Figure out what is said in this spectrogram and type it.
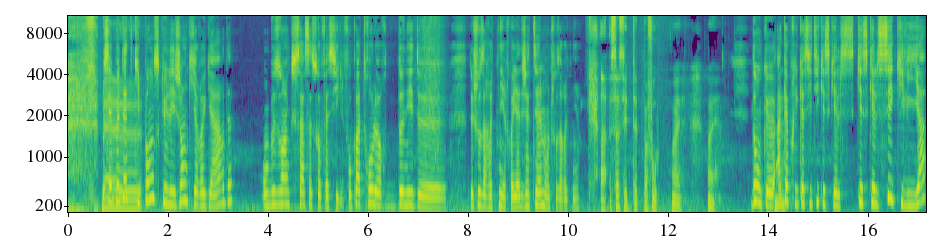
c'est bah, peut-être qu'ils pensent que les gens qui regardent ont besoin que ça, ça soit facile. Faut pas trop leur donner de, de choses à retenir. Quoi. Il y a déjà tellement de choses à retenir. Ah, ça c'est peut-être pas faux. Ouais, ouais. Donc euh, à mm. Caprica City, qu'est-ce qu'elle qu'est-ce qu'elle sait qu'il y a?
